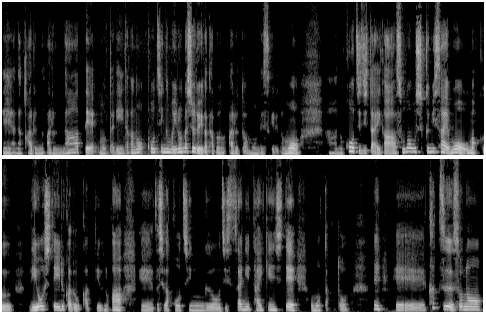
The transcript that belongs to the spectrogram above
ね、なんかある、あるなーって思ったり、だからのコーチングもいろんな種類が多分あるとは思うんですけれども、あの、コーチ自体がその仕組みさえもうまく利用しているかどうかっていうのが、えー、私がコーチングを実際に体験して思ったこと。で、えー、かつ、その、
